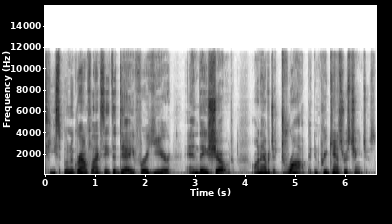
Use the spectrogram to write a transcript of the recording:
teaspoon of ground flax seeds a day for a year, and they showed, on average, a drop in precancerous changes.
